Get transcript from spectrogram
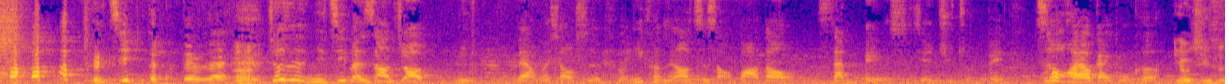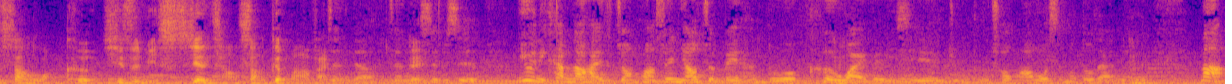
师。你记得对不对？嗯，就是你基本上就要你两个小时的课，你可能要至少花到三倍的时间去准备，之后还要改功课。尤其是上网课，其实比现场上更麻烦。真的，真的是不是？因为你看不到孩子状况，所以你要准备很多课外的一些就补充啊，或什么都在那里。那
